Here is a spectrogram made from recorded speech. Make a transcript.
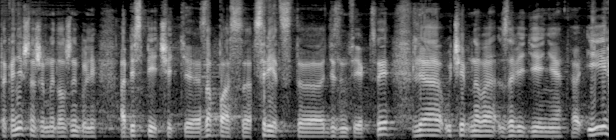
То, конечно же, мы должны были обеспечить э, запас средств э, дезинфекции для учебного заведения, и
